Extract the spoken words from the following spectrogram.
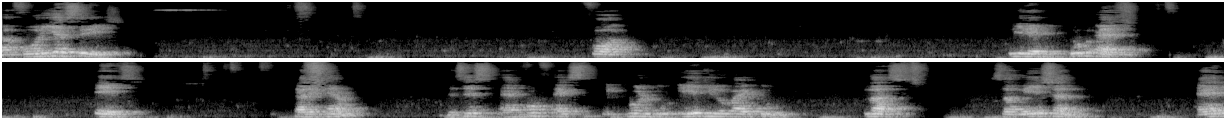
the Fourier series for period 2s is हैं हम this is f of x equal to a zero by two plus summation n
